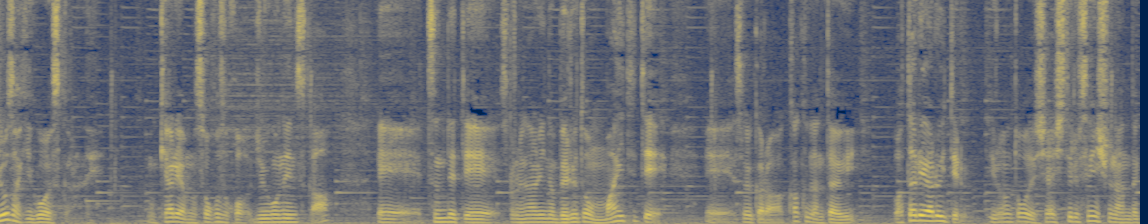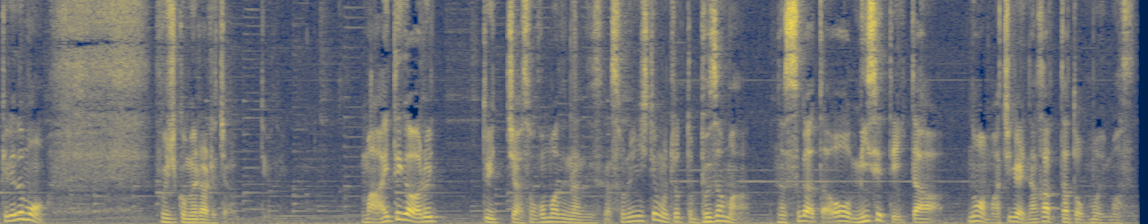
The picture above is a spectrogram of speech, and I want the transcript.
塩崎豪ですからね。キャリアもそこそこ15年ですか、えー、積んでてそれなりのベルトも巻いててえー、それから各団体渡り歩いてるいろんなところで試合してる選手なんだけれども封じ込められちゃうっていうねまあ相手が悪いと言っちゃそこまでなんですがそれにしてもちょっと無様な姿を見せていたのは間違いなかったと思います。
